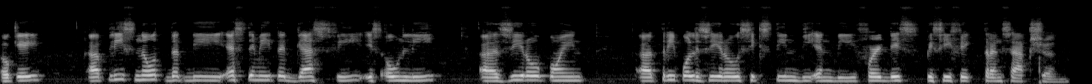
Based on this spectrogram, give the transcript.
Okay? Uh, please note that the estimated gas fee is only uh, 0.0016 BNB for this specific transaction.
